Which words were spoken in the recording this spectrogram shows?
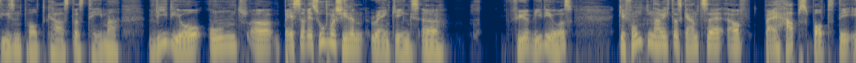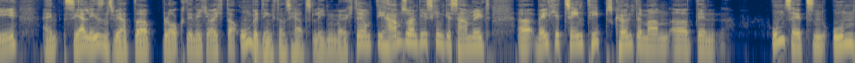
diesem Podcast das Thema Video und äh, bessere Suchmaschinen-Rankings äh, für Videos. Gefunden habe ich das Ganze auf bei HubSpot.de, ein sehr lesenswerter Blog, den ich euch da unbedingt ans Herz legen möchte. Und die haben so ein bisschen gesammelt, äh, welche zehn Tipps könnte man äh, denn umsetzen, um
